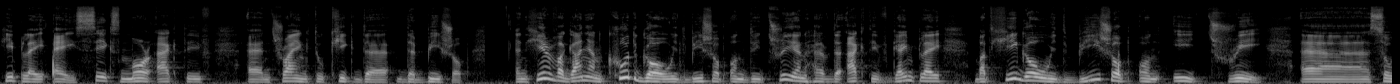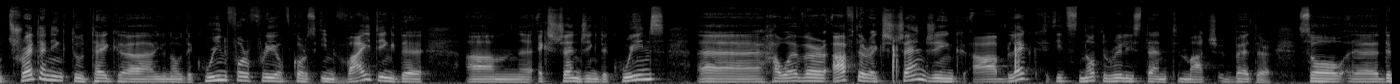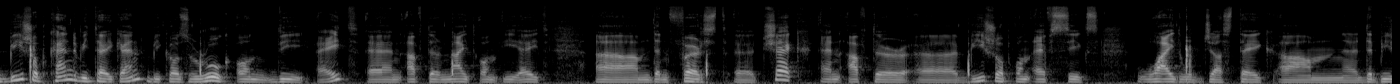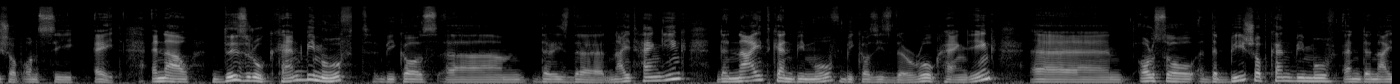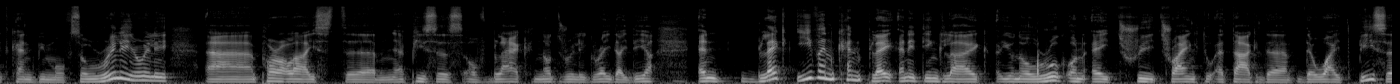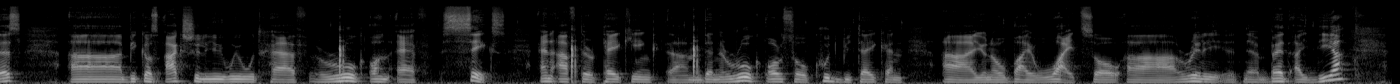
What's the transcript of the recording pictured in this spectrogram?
he played a6 more active and trying to kick the the bishop and here Vaganian could go with bishop on d3 and have the active gameplay, but he go with bishop on e3. Uh, so threatening to take, uh, you know, the queen for free, of course, inviting the um, exchanging the queens. Uh, however, after exchanging, uh, black it's not really stand much better. So uh, the bishop can't be taken because rook on d8 and after knight on e8 um, then first uh, check and after uh, bishop on f6 white would just take um, the bishop on c8 and now this rook can't be moved because um, there is the knight hanging. The knight can be moved because it's the rook hanging. And also the bishop can be moved and the knight can be moved. So really really uh, paralyzed um, pieces of black not really great idea. And black even can play anything like you know rook on a3 trying to attack the the white pieces uh, because actually we would have rook on f6 and after taking um, then rook also could be taken uh, you know, by white. So uh, really a uh, bad idea.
